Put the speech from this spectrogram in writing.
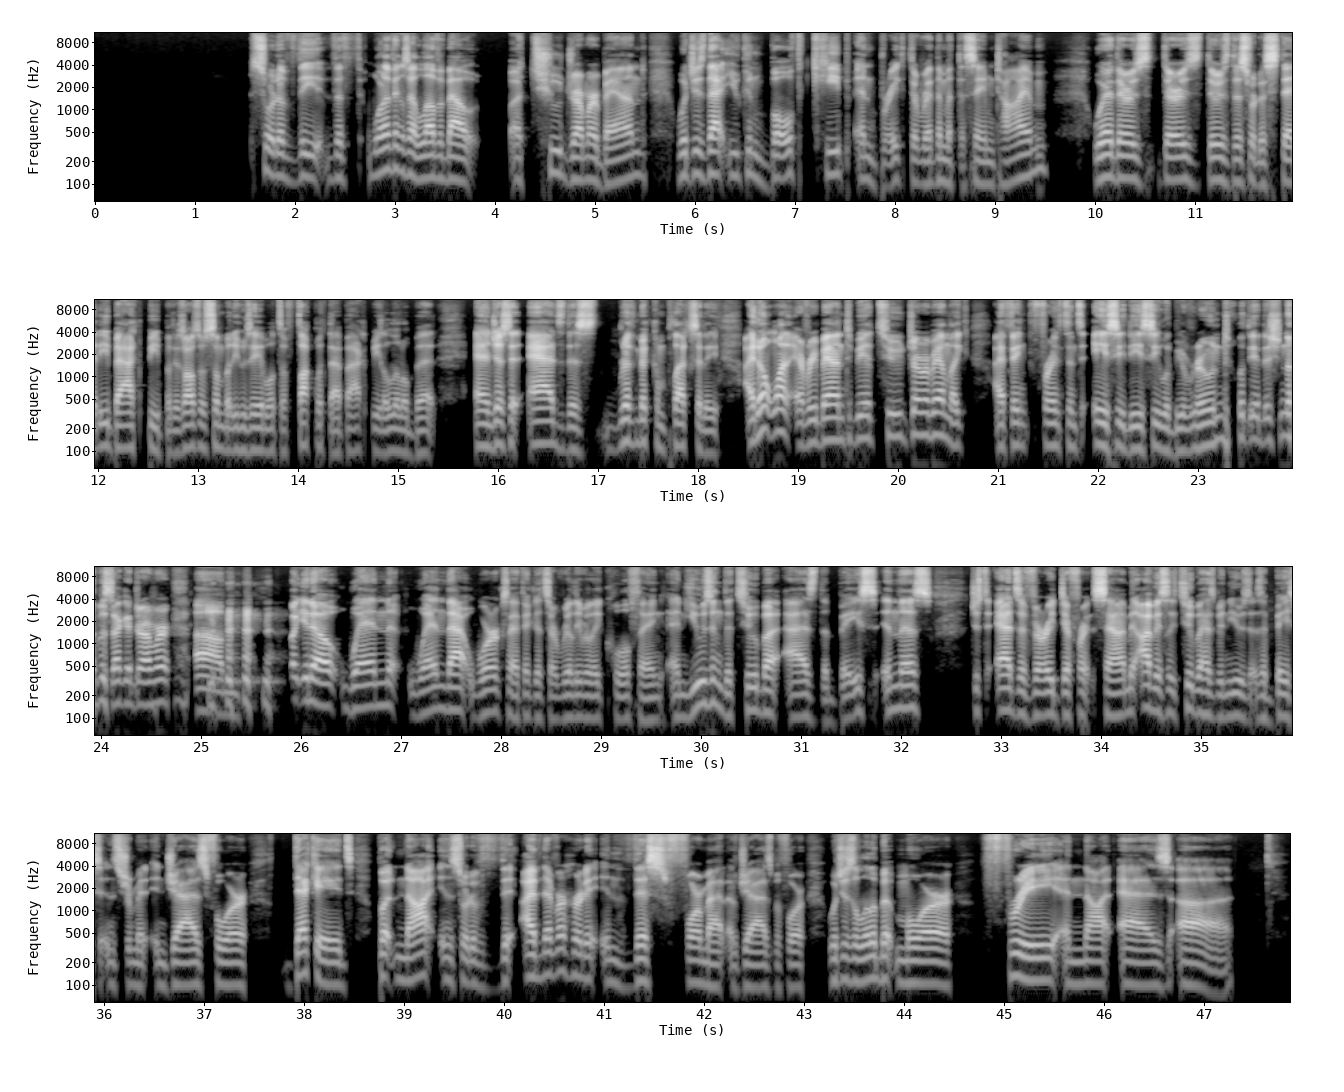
sort of the the one of the things I love about a two drummer band, which is that you can both keep and break the rhythm at the same time where there's there's there's this sort of steady backbeat, but there's also somebody who's able to fuck with that backbeat a little bit, and just it adds this rhythmic complexity. I don't want every band to be a two drummer band. Like I think, for instance, ACDC would be ruined with the addition of a second drummer. Um, but you know, when when that works, I think it's a really really cool thing. And using the tuba as the bass in this just adds a very different sound. I mean, obviously, tuba has been used as a bass instrument in jazz for decades, but not in sort of the, I've never heard it in this format of jazz before, which is a little bit more free and not as uh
